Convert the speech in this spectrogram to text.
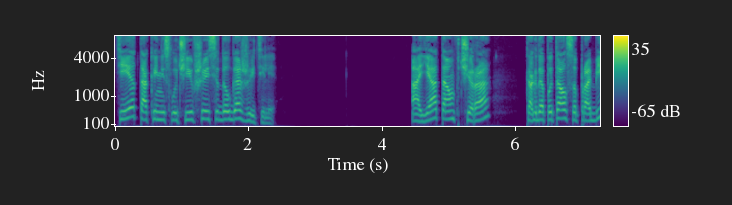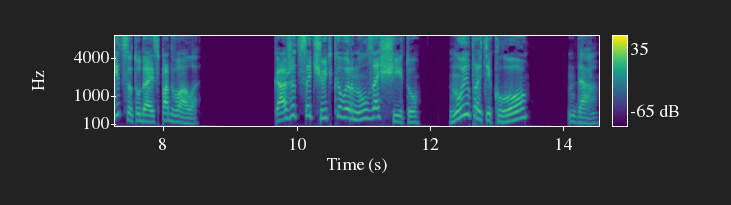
те, так и не случившиеся долгожители. А я там вчера, когда пытался пробиться туда из подвала, кажется, чуть ковырнул защиту. Ну и протекло, да.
